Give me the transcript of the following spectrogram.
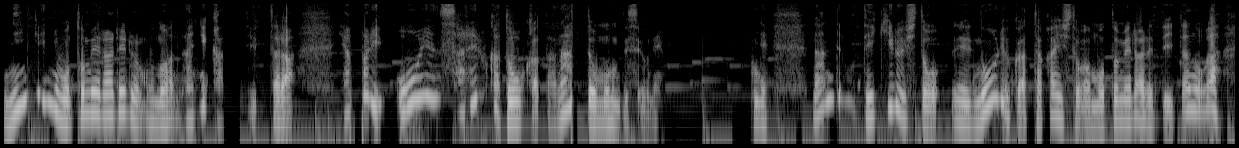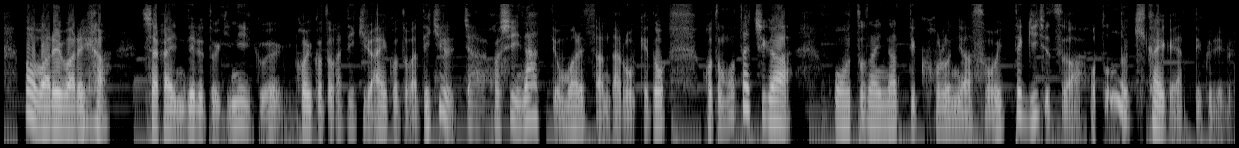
人間に求められるものは何かって言ったら、やっぱり応援されるかどうかだなって思うんですよね。で、何でもできる人、能力が高い人が求められていたのが、まあ、我々が社会に出るときにこういうことができる、ああいうことができる、じゃあ欲しいなって思われてたんだろうけど、子供たちが大人になっていく頃にはそういった技術はほとんど機械がやってくれる。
